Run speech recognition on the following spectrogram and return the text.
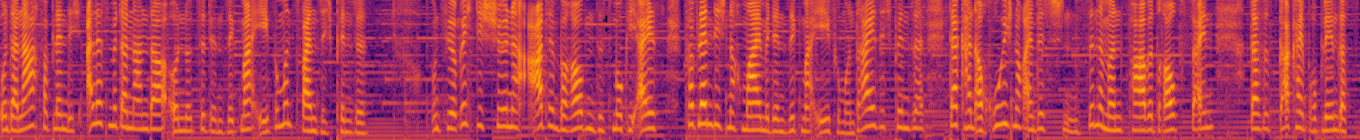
und danach verblende ich alles miteinander und nutze den Sigma E25 Pinsel. Und für richtig schöne, atemberaubende Smoky Eyes verblende ich nochmal mit dem Sigma E35 Pinsel. Da kann auch ruhig noch ein bisschen Cinnamon Farbe drauf sein. Das ist gar kein Problem, das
